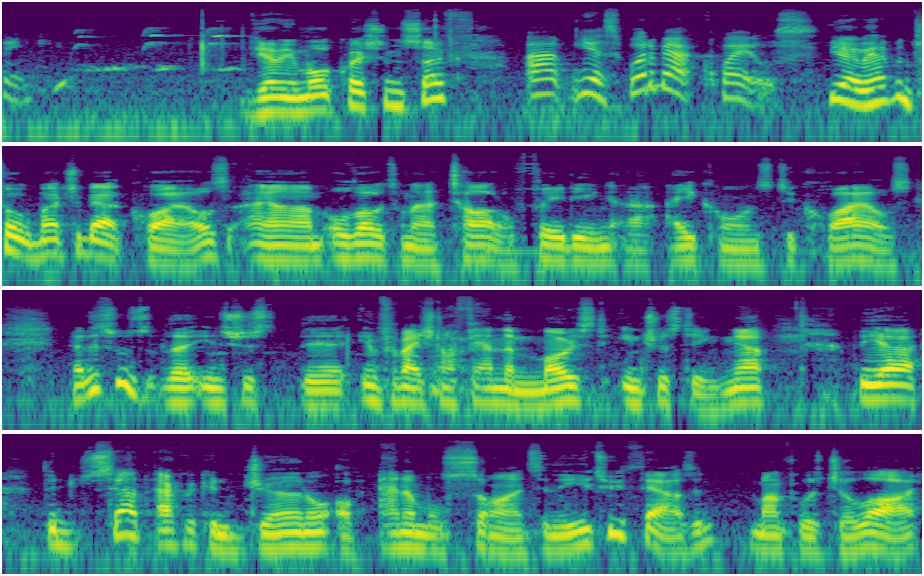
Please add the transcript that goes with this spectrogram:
Thank you. Do you have any more questions, Soph? Um, yes, what about quails? Yeah, we haven't talked much about quails, um, although it's on our title, feeding uh, acorns to quails. Now, this was the interest, the information I found the most interesting. Now, the uh, the South African Journal of Animal Science in the year 2000, month was July,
